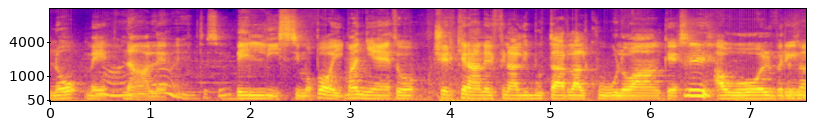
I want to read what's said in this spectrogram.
No, fenomenale. veramente, sì. Bellissimo. Poi Magneto cercherà nel finale di buttarla al culo anche Sì. a Wolverine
